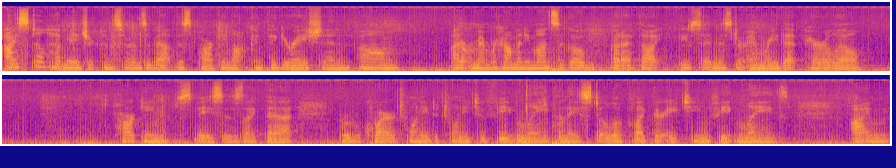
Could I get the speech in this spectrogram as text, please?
I still have major concerns about this parking lot configuration. Um, I don't remember how many months ago, but I thought you said, Mr. Emery, that parallel parking spaces like that would require 20 to 22 feet in length, and they still look like they're 18 feet in length. I'm,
